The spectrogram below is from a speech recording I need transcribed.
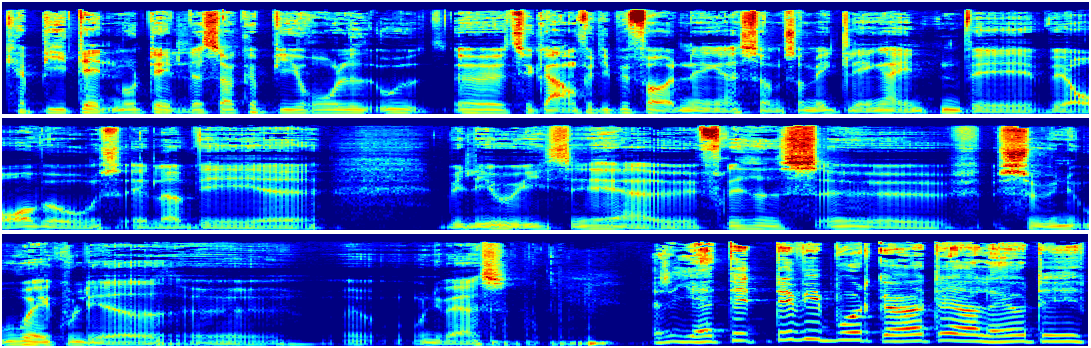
kan blive den model, der så kan blive rullet ud øh, til gavn for de befolkninger, som, som ikke længere enten vil, vil overvåges, eller vil, øh, vil lever i det her øh, frihedssøgende, øh, uregulerede øh, øh, univers. Altså ja, det, det vi burde gøre, det er at lave det,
